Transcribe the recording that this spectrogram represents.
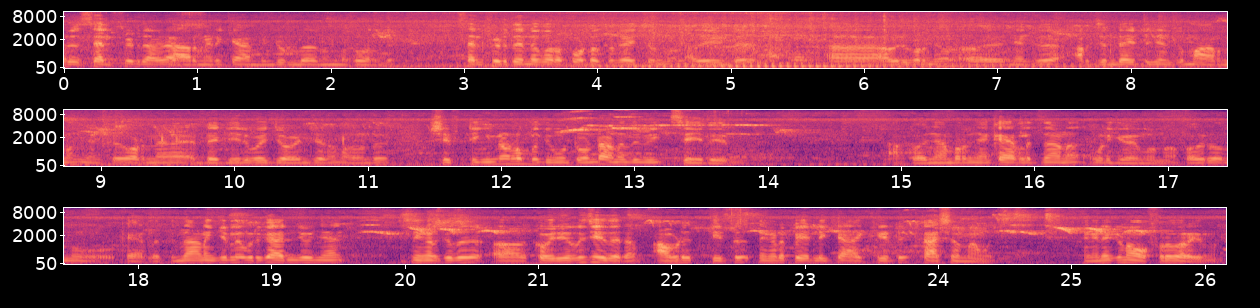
ഒരു സെൽഫി എടുത്ത് അവരുടെ ആർമിയുടെ ക്യാമ്പിന്റെ ഉള്ളിൽ നമുക്ക് പറഞ്ഞു സെൽഫി എടുത്തതിന്റെ കുറേ ഫോട്ടോസൊക്കെ അയച്ചു തന്നു. അത് കഴിഞ്ഞിട്ട് അവർ പറഞ്ഞു ഞങ്ങൾക്ക് അർജന്റായിട്ട് ഞങ്ങൾക്ക് മാറണം. ഞങ്ങൾക്ക് ഉടനെ ഡൽഹിയിൽ പോയി ജോയിൻ ചെയ്യണം. അതുകൊണ്ട് ഷിഫ്റ്റിങ്ങിനുള്ള ബുദ്ധിമുട്ടുകൊണ്ടാണ് ഇത് സെയിൽ ചെയ്യുന്നത്. അപ്പോൾ ഞാൻ പറഞ്ഞു ഞാൻ കേരളത്തിൽ നിന്നാണ് വിളിക്കുന്നതെന്ന് പറഞ്ഞു. അപ്പോൾ അവർ പറഞ്ഞു കേരളത്തിൽ നിന്നാണെങ്കിൽ ഒരു കാര്യം ചോദിച്ചാൽ നിങ്ങൾക്കിത് കൊരിയർ ചെയ്തു തരാം. അവിടെ എത്തിയിട്ട് നിങ്ങളുടെ പേരിലേക്ക് ആക്കിയിട്ട് കാശ് തന്നാൽ മതി. അങ്ങനെയൊക്കെയാണ് ഓഫർ പറയുന്നത്.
